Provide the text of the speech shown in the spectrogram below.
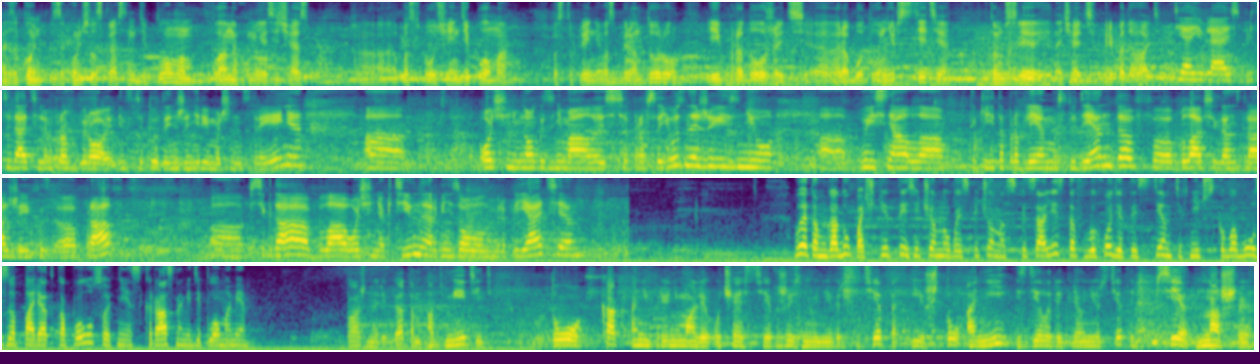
Закон, закончил с красным дипломом. В планах у меня сейчас а, после получения диплома поступление в аспирантуру и продолжить э, работу в университете, в том числе и начать преподавать. Я являюсь председателем профбюро Института инженерии и машиностроения. А, очень много занималась профсоюзной жизнью, а, выясняла какие-то проблемы студентов, была всегда на страже их э, прав. А, всегда была очень активной, организовывала мероприятия. В этом году почти тысяча новоиспеченных специалистов выходит из стен технического вуза, порядка полусотни с красными дипломами. Важно ребятам отметить то, как они принимали участие в жизни университета и что они сделали для университета. Все наши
